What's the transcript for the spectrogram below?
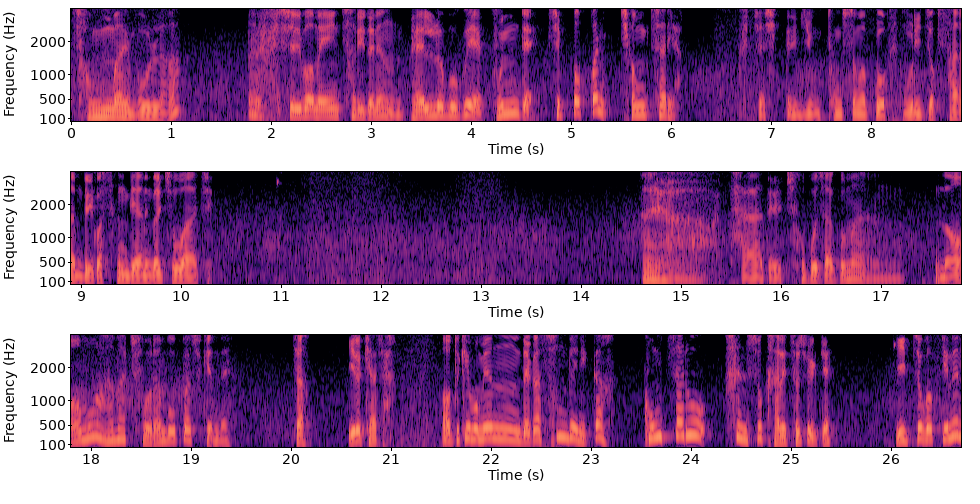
정말 몰라? 실버메인 처리되는 벨로보그의 군대, 집법관, 경찰이야. 그 자식들 융통성 없고 우리 쪽 사람들과 상대하는 걸 좋아하지. 에휴, 다들 초보자구만. 너무 아마추어라 못 봐주겠네. 자, 이렇게 하자. 어떻게 보면 내가 선배니까 공짜로 한 수 가르쳐 줄게. 이쪽 업계는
